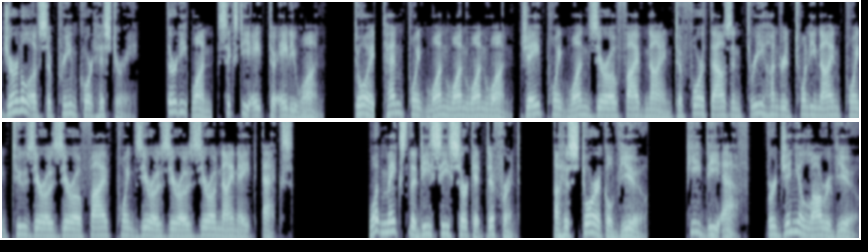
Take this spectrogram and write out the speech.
Journal of Supreme Court History. 30 68–81 doi 10.1111 j.1059 to 4329.2005.00098 x What makes the DC Circuit different? A historical view. PDF. Virginia Law Review.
